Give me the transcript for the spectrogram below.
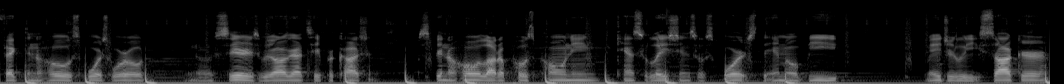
affecting the whole sports world. You know, serious. We all gotta take precaution. It's been a whole lot of postponing, cancellations of sports. The MLB, Major League Soccer,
